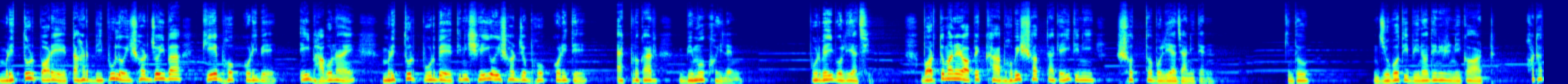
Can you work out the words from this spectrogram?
মৃত্যুর পরে তাহার বিপুল ঐশ্বর্যই বা কে ভোগ করিবে এই ভাবনায় মৃত্যুর পূর্বে তিনি সেই ঐশ্বর্য ভোগ করিতে এক প্রকার বিমুখ হইলেন। পূর্বেই বলিয়াছি, বর্তমানের অপেক্ষা ভবিষ্যৎটাকেই তিনি সত্য বলিয়া জানিতেন। কিন্তু যুবতী বিনোদিনীর নিকট হঠাৎ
